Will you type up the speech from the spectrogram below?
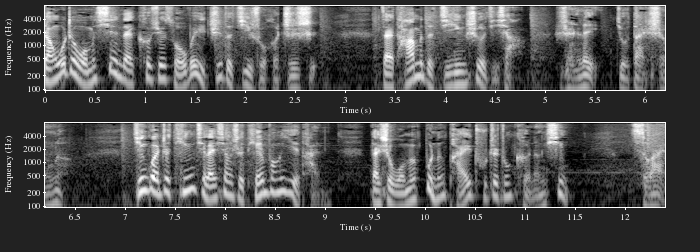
掌握着我们现代科学所未知的技术和知识，在他们的基因设计下，人类就诞生了。尽管这听起来像是天方夜谭，但是我们不能排除这种可能性。此外，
